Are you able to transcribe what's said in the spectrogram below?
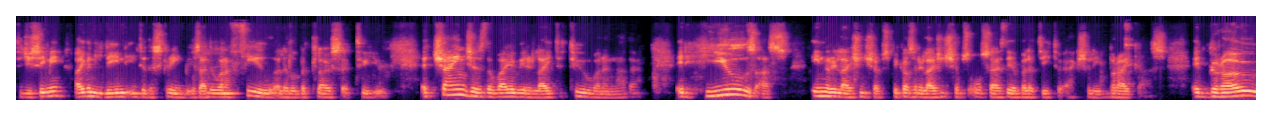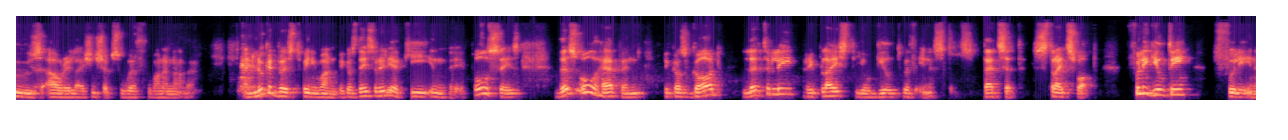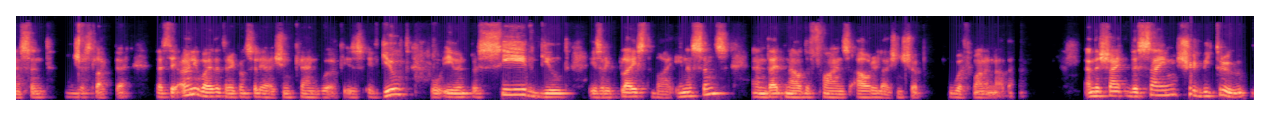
Did you see me? I even leaned into the screen because I do want to feel a little bit closer to you. It changes the way we relate to one another. It heals us in relationships because relationships also has the ability to actually break us. It grows our relationships with one another. And look at verse 21 because there's really a key in there. Paul says, This all happened because God literally replaced your guilt with innocence. That's it. Straight swap. Fully guilty, fully innocent, just like that. That's the only way that reconciliation can work is if guilt or even perceived guilt is replaced by innocence, and that now defines our relationship with one another. And the, sh- the same should be true,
